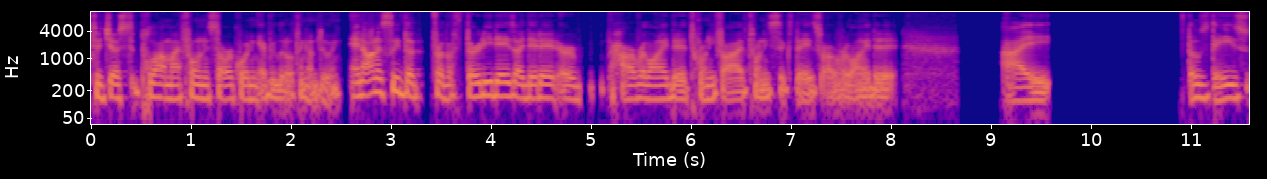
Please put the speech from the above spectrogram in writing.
to just pull out my phone and start recording every little thing I'm doing. And honestly, the for the 30 days I did it, or however long I did it, 25, 26 days, however long I did it, I those days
